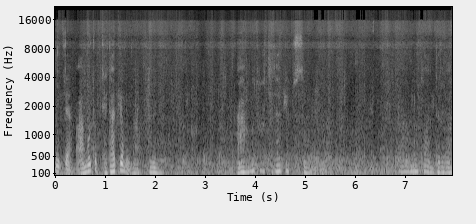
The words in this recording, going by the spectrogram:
진짜 아무도 대답이 없나? 음. 아무도 대답이 없어. 아무도 안 들어와.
